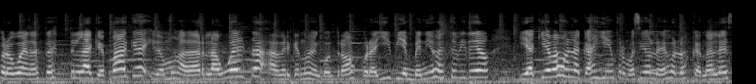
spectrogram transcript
pero bueno, esto es Tlaquepaque y vamos a dar la vuelta a ver qué nos encontramos por allí. Bienvenidos a este video y aquí abajo en la cajilla de información les dejo los canales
